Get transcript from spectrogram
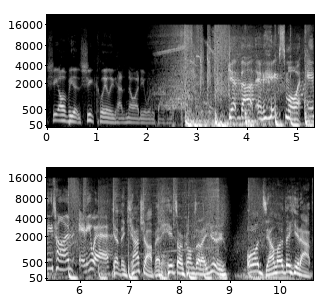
She obvious. She clearly has no idea what is happening. Get that and heaps more anytime, anywhere. Get the catch up at hit.com.au or download the Hit app.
